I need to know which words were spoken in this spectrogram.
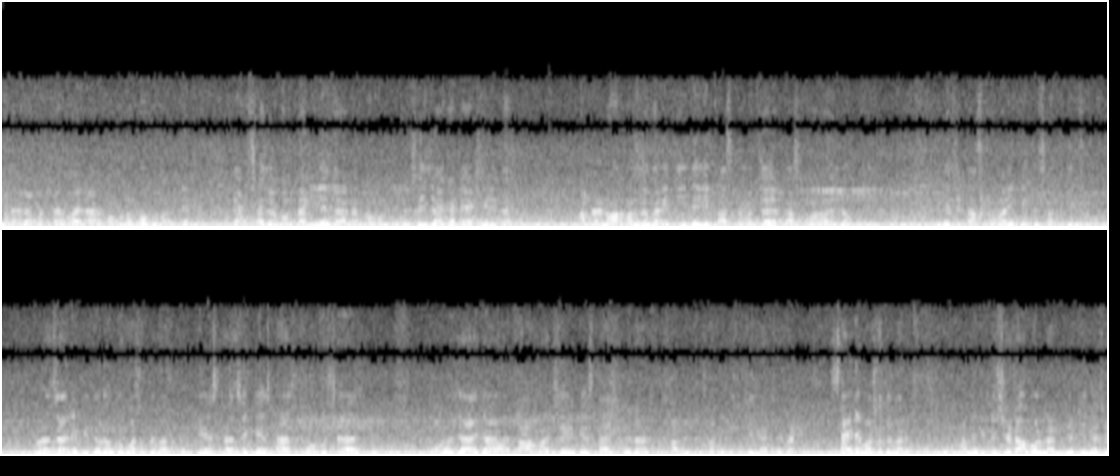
মানে ব্যাপারটা হয় না, কখনো কখনো যে ব্যবসা যখন দাঁড়িয়ে যায় না, তখন কিন্তু সেই জায়গাটা একে থাকে আমরা নর্মাল দোকানে কী দেখি? কাস্টমার যায় কাস্টমার হয় লক্ষ্মী ঠিক আছে কাস্টমারই কিন্তু সব কিছু তোরা চাইলে ভিতরেও তো বসাতে পারতো গেস্ট আছে গেস্ট আসবে, অবশ্যই আসবে। বড় জায়গা, নাম আছে গেস্ট আসবে না, সবই তো সবই ঠিক আছে বাট সাইডে বসাতে পারে। আমি কিন্তু সেটাও বললাম যে, ঠিক আছে,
